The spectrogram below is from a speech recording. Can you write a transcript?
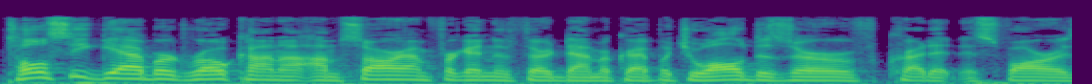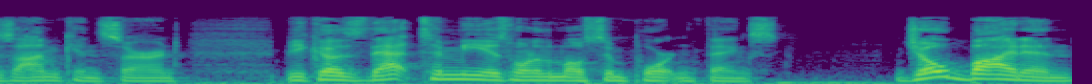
Tulsi Gabbard, Ro Khanna, I'm sorry I'm forgetting the third Democrat, but you all deserve credit as far as I'm concerned, because that to me is one of the most important things. Joe Biden,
